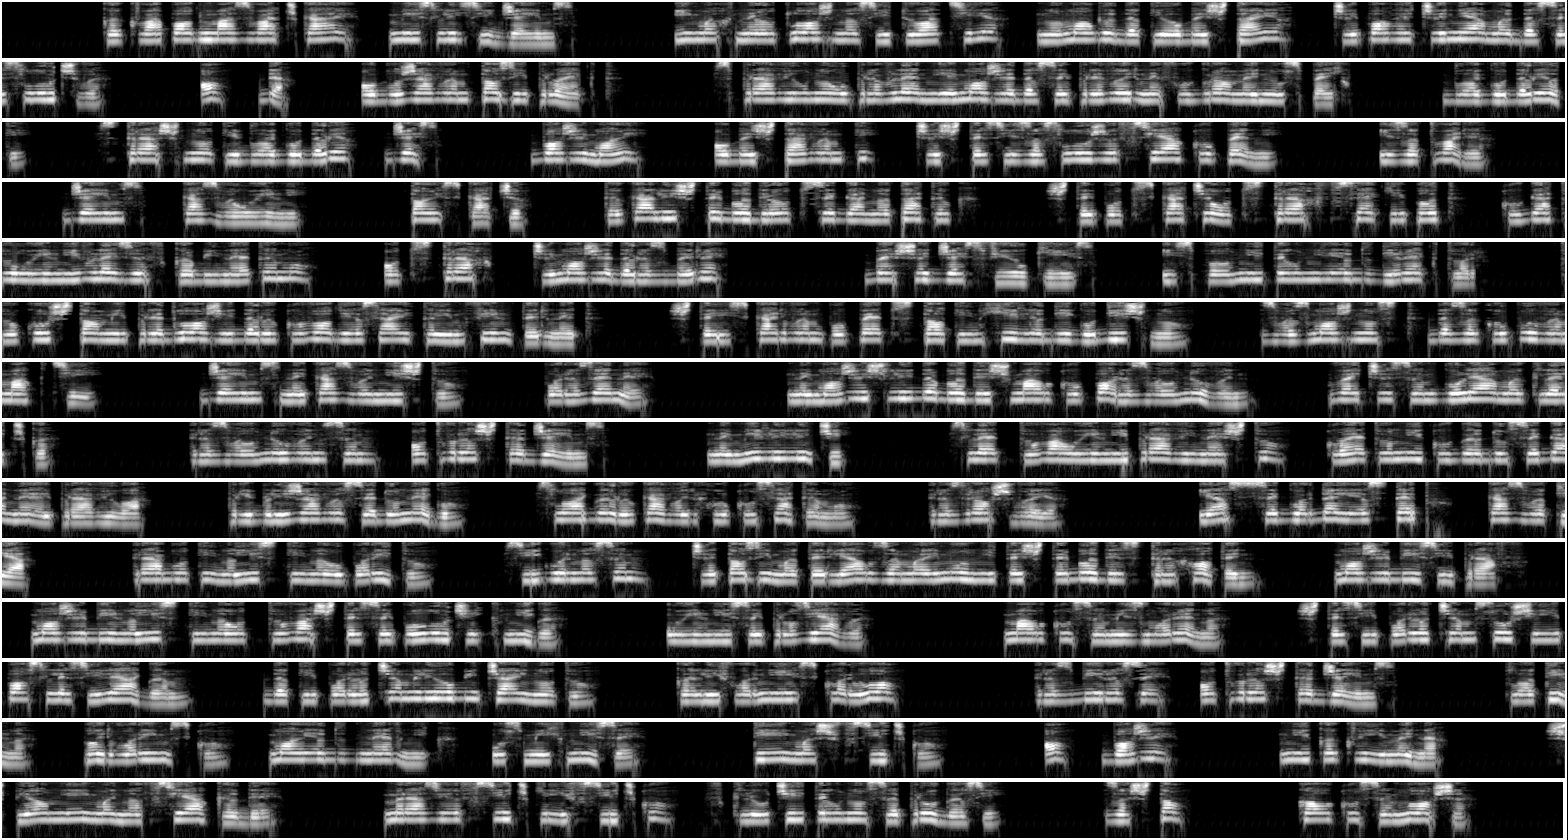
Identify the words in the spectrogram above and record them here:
Каква подмазвачка е, мисли си Джеймс. Имах неотложна ситуация, но мога да ти обещая, че повече няма да се случва. О, да. Обожавам този проект. С правилно управление може да се превърне в огромен успех. Благодаря ти. Страшно ти благодаря, Джес. Боже мой, обещавам ти, че ще си заслужа всяко пени. И затваря. Джеймс, казва Уини. Той скача. Така ли ще бъде от сега нататък? Ще подскача от страх всеки път, когато Уини влезе в кабинета му. От страх, че може да разбере. Беше Джес Фюкис, изпълнителният директор. Току-що ми предложи да ръководя сайта им в интернет. Ще изкарвам по 500 000 годишно. С възможност да закупувам акции. Джеймс не казва нищо. Поразен е. Не можеш ли да бъдеш малко по-развълнуван? Вече съм голяма клечка. Развълнуван съм, отвръща Джеймс. Не ми ли личи? След това Уини прави нещо, което никога до сега не е правила. Приближава се до него. Слага ръка върху косата му. Разрошва я. И аз се гордея с теб, казва тя. Работи наистина упорито. Сигурна съм, че този материал за маймуните ще бъде страхотен. Може би си прав. Може би наистина от това ще се получи книга. Уини се прозява. Малко съм изморена. Ще си поръчам суши и после си лягам. Да ти поръчам ли обичайното? Калифорнийско руло? Разбира се, отвръща Джеймс. Платина, първо римско, моят дневник, усмихни се. Ти имаш всичко. О, Боже! Никакви имена. Шпиони има навсякъде. Мразя всички и всичко, включително съпруга си. Защо? Колко съм лоша.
